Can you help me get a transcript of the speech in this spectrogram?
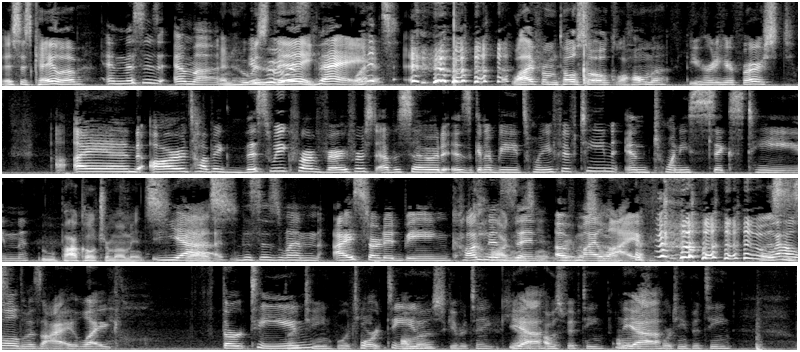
This is Caleb. And this is Emma. And who is they? they? What? Live from Tulsa, Oklahoma. You heard it here first. and our topic this week for our very first episode is going to be 2015 and 2016. Ooh, pop culture moments. Yeah, Yes. this is when I started being cognizant, Cognizant, of my so. life. this How is- old was I? Like 13? 13, 14, 14. almost, give or take. Yeah. I was 15, almost, Yeah. 14, 15.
